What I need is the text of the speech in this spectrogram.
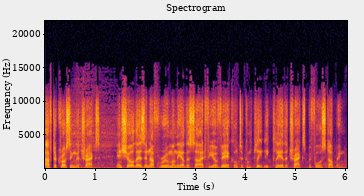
After crossing the tracks, ensure there's enough room on the other side for your vehicle to completely clear the tracks before stopping.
